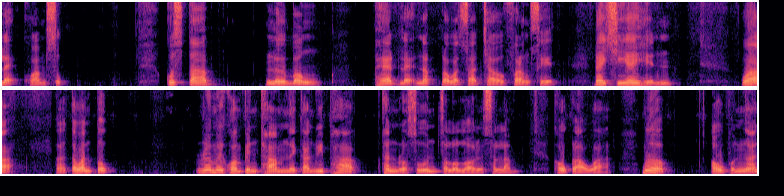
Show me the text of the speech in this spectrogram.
และความสุข กุสตาฟ เลอบอง แพทย์และนักประวัติศาสตร์ชาวฝรั่งเศส ได้ชี้ให้เห็นว่าตะวันตกเริ่มให้ความเป็นธรรมในการวิพากษ์ท่านรอซูลสลลลอสลัมเขากล่าวว่าเมื่อเอาผลงาน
